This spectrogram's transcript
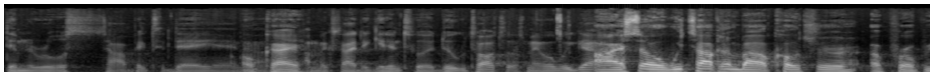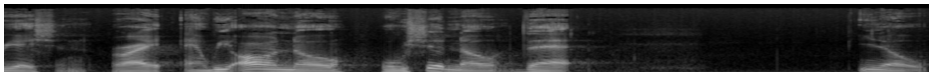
them the Rules topic today. And uh, Okay. I'm excited to get into it. Duke, talk to us, man. What we got? All right, so we're talking about culture appropriation, right? And we all know, well, we should know that, you know,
